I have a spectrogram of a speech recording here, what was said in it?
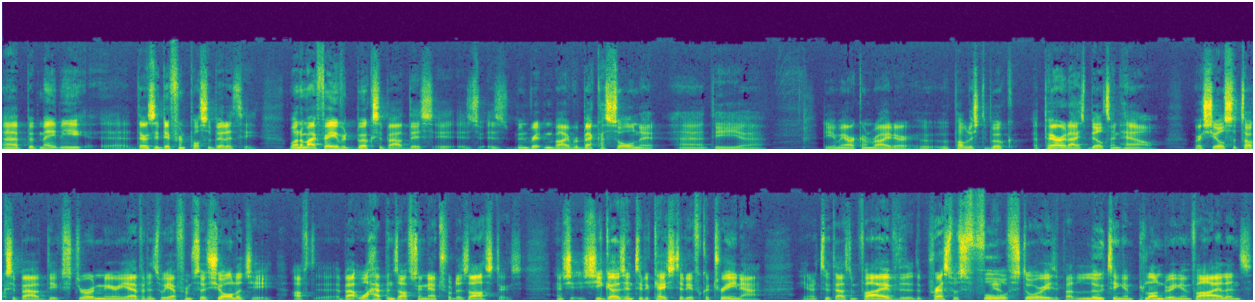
Uh, but maybe uh, there's a different possibility. One of my favorite books about this is, is been written by Rebecca Solnit, uh, the uh, the American writer who published the book A Paradise Built in Hell where she also talks about the extraordinary evidence we have from sociology after, about what happens after natural disasters. And she, she goes into the case study of Katrina. You know, 2005, the, the press was full yeah. of stories about looting and plundering and violence.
